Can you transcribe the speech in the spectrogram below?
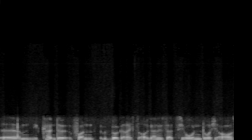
ähm, könnte von Bürgerrechtsorganisationen durchaus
